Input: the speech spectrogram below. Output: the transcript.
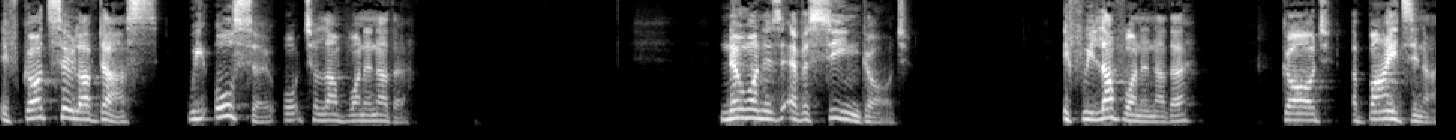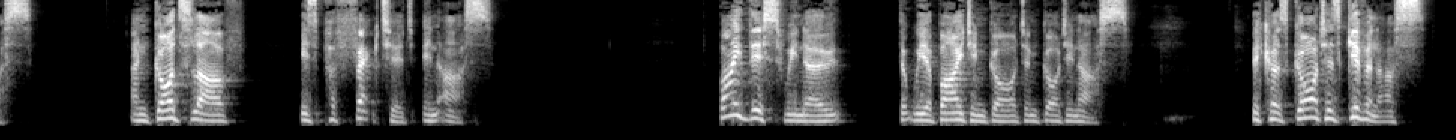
if God so loved us, we also ought to love one another. No one has ever seen God. If we love one another, God abides in us, and God's love is perfected in us. By this we know that we abide in God and God in us, because God has given us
